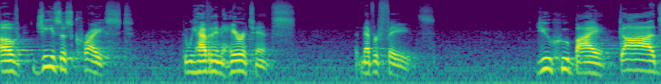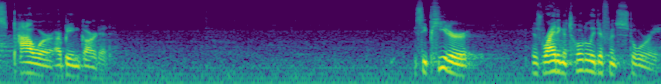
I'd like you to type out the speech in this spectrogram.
of Jesus Christ that we have an inheritance that never fades you who by God's power are being guarded. You see, Peter is writing a totally different story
